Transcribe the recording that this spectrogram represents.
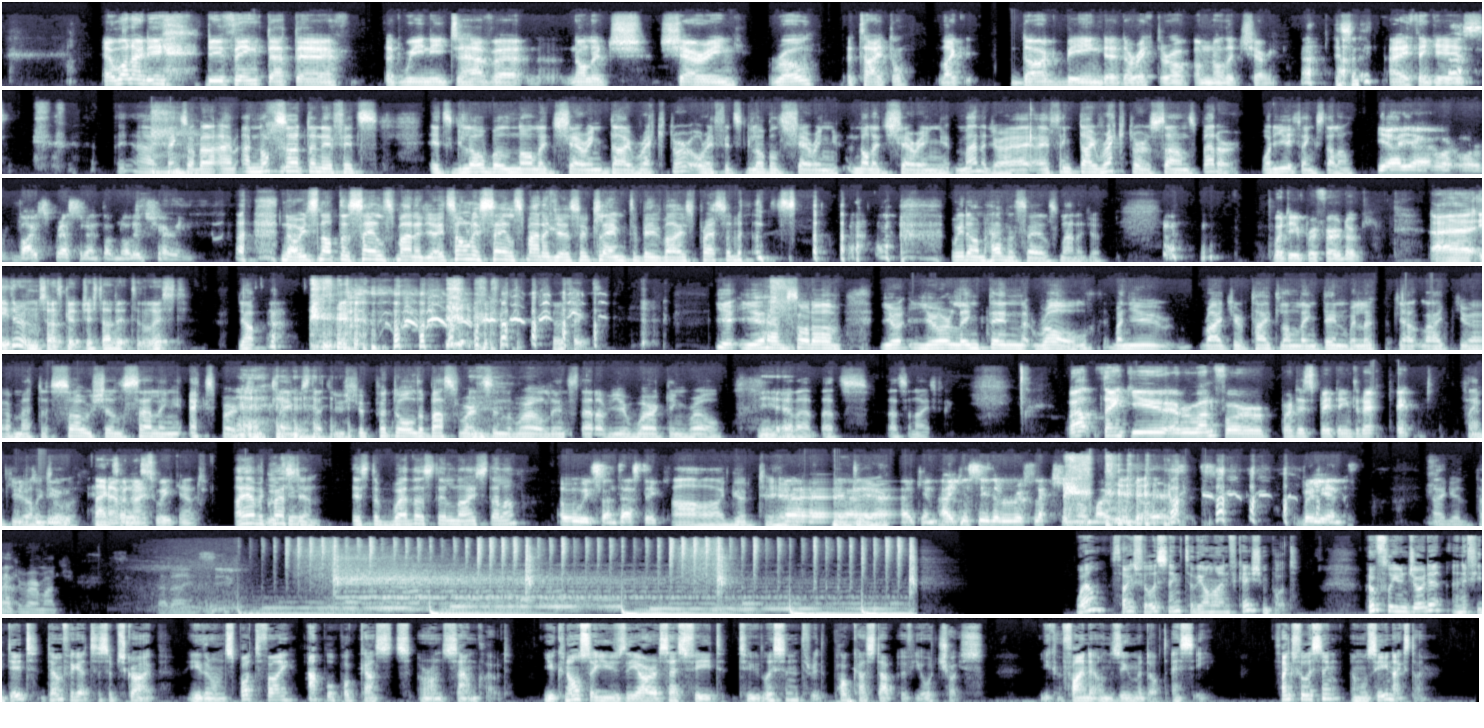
And one idea, do you think that uh, that we need to have a knowledge sharing role, a title, like Doug being the director of, of knowledge sharing? Isn't he? I think he is. I think so, but I'm, I'm not certain if it's it's global knowledge sharing director or if it's global sharing knowledge sharing manager. I, I think director sounds better. What do you think, Stellan? Yeah, yeah, or, or vice president of knowledge sharing. no, it's not the sales manager. It's only sales managers who claim to be vice presidents. we don't have a sales manager. What do you prefer, Doug? Uh, either of them sounds good. Just add it to the list. Yep. Perfect. You you have sort of your your LinkedIn role when you write your title on LinkedIn, we look at like you have met a social selling expert who claims that you should put all the buzzwords in the world instead of your working role. Yeah, yeah that, that's that's a nice thing. Well, thank you everyone for participating today. Thank you, Alexander. Thanks, have Alex. a nice weekend. I have a you question. Too. Is the weather still nice, Stellan? Oh, it's fantastic. Ah, oh, good to hear. Uh, good to hear. I can I can see the reflection of my window here. brilliant. Ah, good. Thank you very much. Bye bye. See you. Well, thanks for listening to the Online Onlinification Pod. Hopefully you enjoyed it, and if you did, don't forget to subscribe, either on Spotify, Apple Podcasts, or on SoundCloud. You can also use the RSS feed to listen through the podcast app of your choice. You can find it on zooma.se. Thanks for listening, and we'll see you next time.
